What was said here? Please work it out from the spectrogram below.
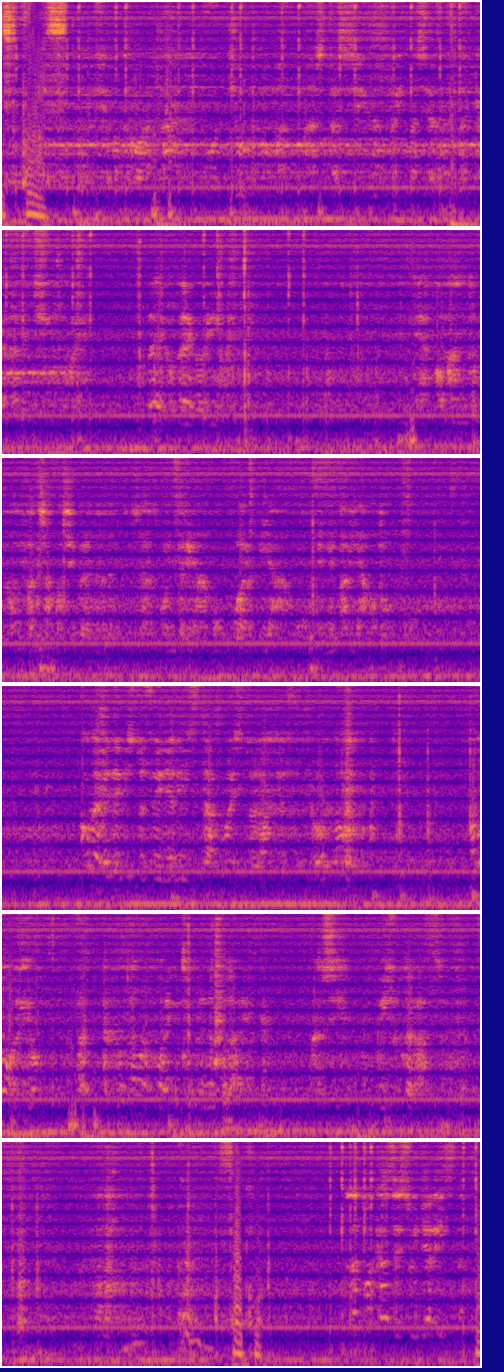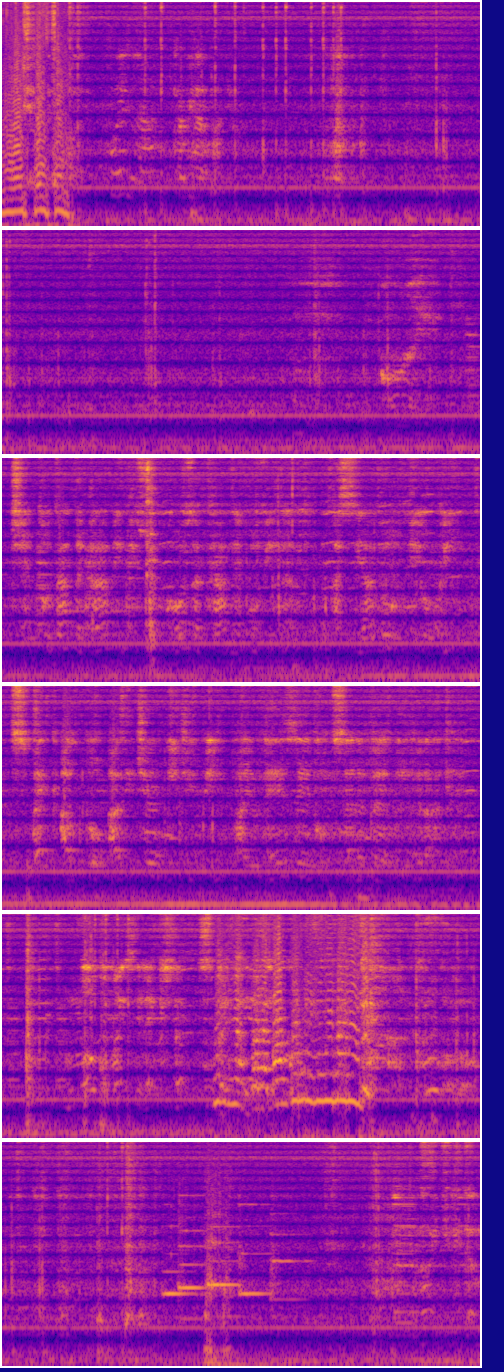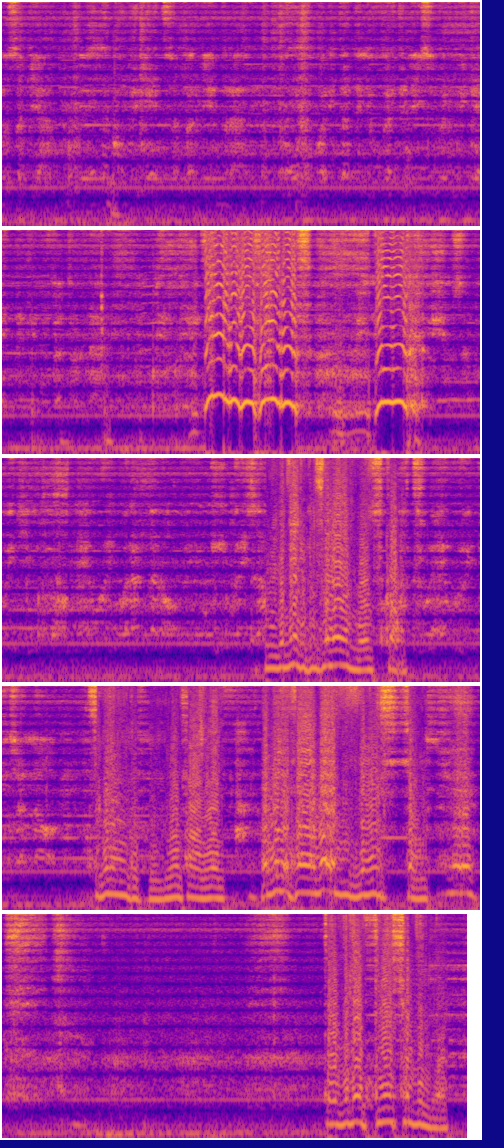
disgrace IGP maionese con sale per. Un nuovo My Selection. Scusa, guarda, ma come si chiama Noi di leader lo sappiamo, è la convenienza a farvi entrare, è la qualità delle offerte dei super che vi fa tornare. Vedete che sono uno scotto. Secondo me, non fa niente. Ogólnie zajebałem z liściem. vedo będzie jeszcze długo.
